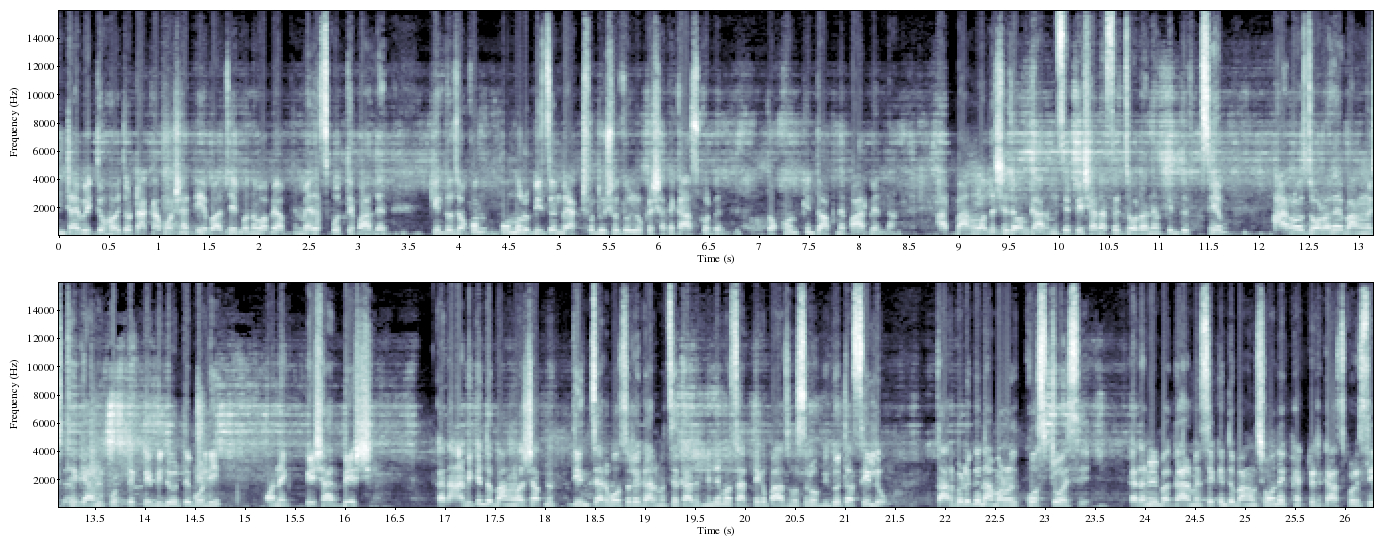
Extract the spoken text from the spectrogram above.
ইন্টারভিউতে হয়তো টাকা পয়সা দিয়ে বা যে কোনোভাবে আপনি ম্যানেজ করতে পারলেন, কিন্তু যখন পনেরো, বিশ জন বা একশো, দুশো জন লোকের সাথে কাজ করবেন, তখন কিন্তু আপনি পারবেন না। আর বাংলাদেশে যেমন গার্মেন্টসের পেশার আছে জড়ানেও কিন্তু সেম আরও জড়ানে বাংলাদেশ থেকে আমি প্রত্যেকটি ভিডিওতে বলি, অনেক পেশার বেশি। কারণ আমি কিন্তু বাংলাদেশে আপনার তিন, চার বছরের গার্মেন্টসের কাজ মিনিমাম চার থেকে পাঁচ বছরের অভিজ্ঞতা ছিল। তারপরে কিন্তু আমার অনেক কষ্ট হয়েছে। কারণ আমি গার্মেন্টসে কিন্তু বাংলাদেশে অনেক ফ্যাক্টরি কাজ করেছি,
